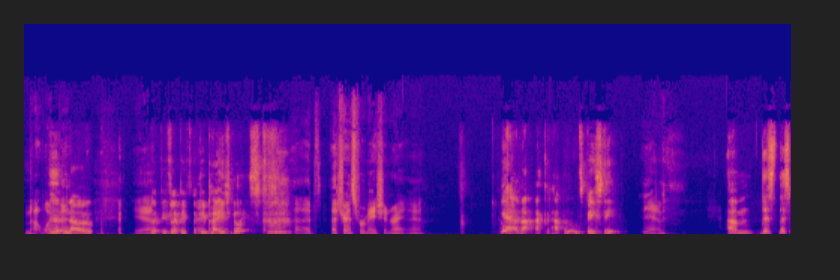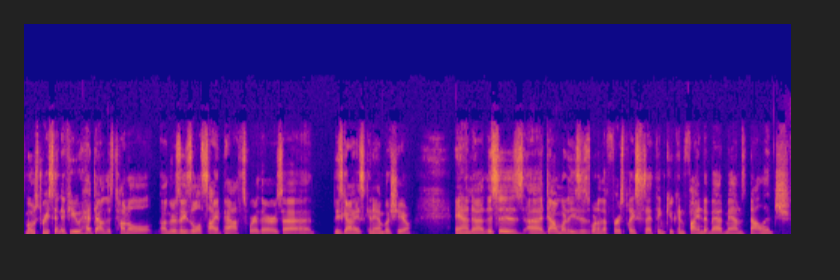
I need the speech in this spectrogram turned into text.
Not one bit. no. Yeah. Flippy, flippy, flippy page noise. Uh, a transformation, right? Yeah. Yeah, that, that could happen. It's beastie. Yeah. Um this this most recent if you head down this tunnel um, there's these little side paths where there's uh these guys can ambush you and uh this is uh down one of these is one of the first places i think you can find a madman's knowledge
